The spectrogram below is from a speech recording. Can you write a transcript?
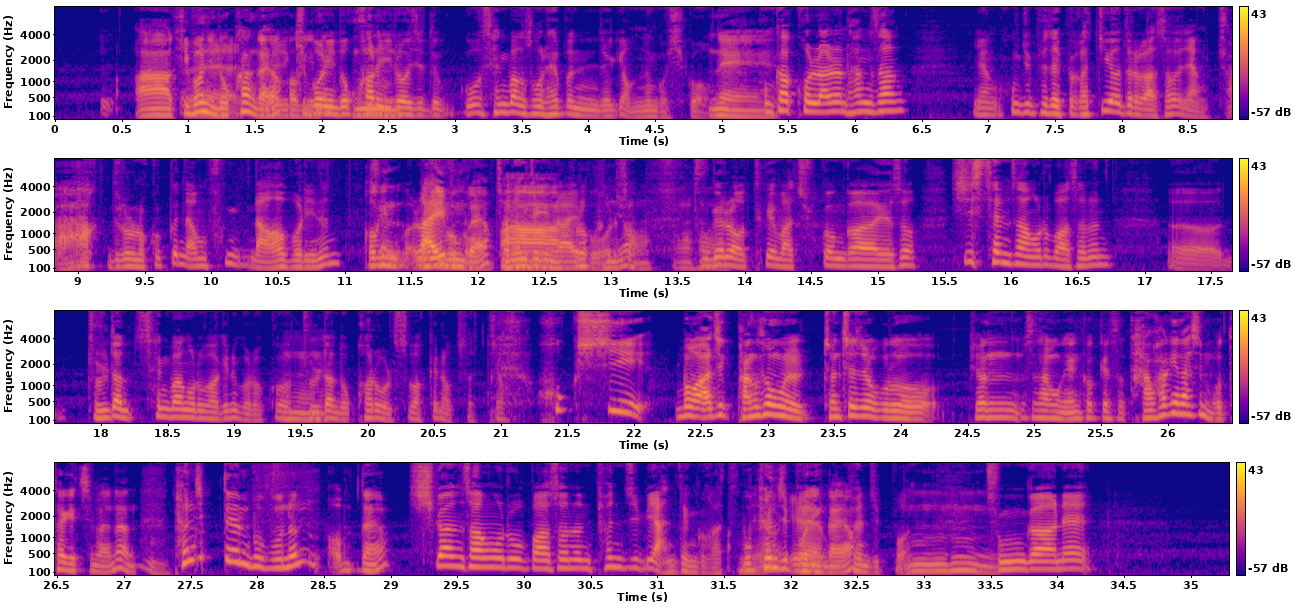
아 기본이 네, 녹화인가요? 네, 기본이 녹화로 음. 이루어지고 생방송을 해본 적이 없는 것이고 네. 콩카콜라는 항상 그냥 홍준표 대표가 뛰어 들어가서 그냥 쫙 늘어놓고 끝나면 훅 나와버리는 거긴 라이브인가요? 전형적인 아, 라이브. 그래서 두 개를 어떻게 맞출 건가 해서 시스템상으로 봐서는 어, 둘 다 생방으로 가기는 그렇고 음. 둘다 녹화로 올 수밖에 없었죠. 혹시 뭐 아직 방송을 전체적으로 변상욱 앵커께서 다 확인하진 못하겠지만은 음. 편집된 부분은 없나요? 시간상으로 봐서는 편집이 안 된 것 같은데요. 무편집본인가요? 예, 무편집본. 음흠. 중간에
